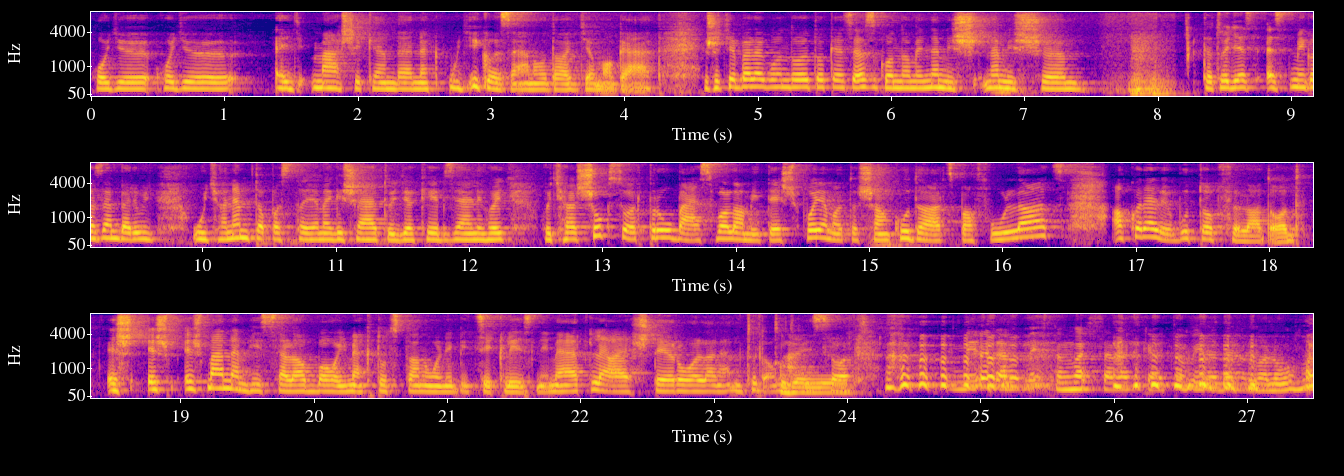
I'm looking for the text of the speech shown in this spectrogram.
hogy, hogy egy másik embernek úgy igazán odaadja magát. És hogyha belegondoltok, ez ezt gondolom, hogy nem is, nem is tehát, hogy ezt, ezt még az ember úgy, úgy, ha nem tapasztalja meg, is el tudja képzelni, hogy hogyha sokszor próbálsz valamit, és folyamatosan kudarcba fulladsz, akkor előbb-utóbb föladod. És, és, és már nem hiszel abba, hogy meg tudsz tanulni biciklizni, mert leestél róla, nem tudom, tudom hányszor. Néztem, néztem nagy szemekkel, Tomira, de valóban.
